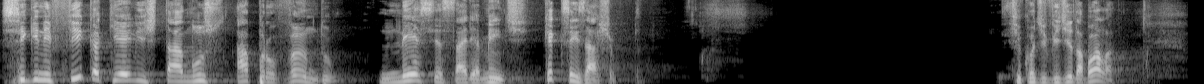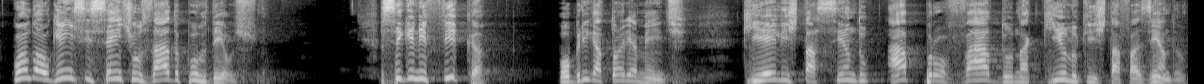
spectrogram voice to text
significa que Ele está nos aprovando? necessariamente. O que, que vocês acham? Ficou dividida a bola? Quando alguém se sente usado por Deus, significa obrigatoriamente que ele está sendo aprovado naquilo que está fazendo?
